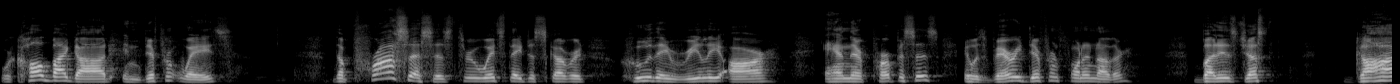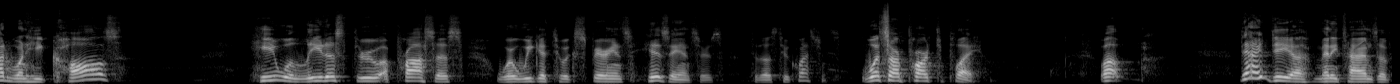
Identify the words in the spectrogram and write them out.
were called by God in different ways the processes through which they discovered who they really are and their purposes. It was very different from one another, but it's just God, when He calls, He will lead us through a process where we get to experience His answers to those two questions. What's our part to play? Well, the idea many times of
